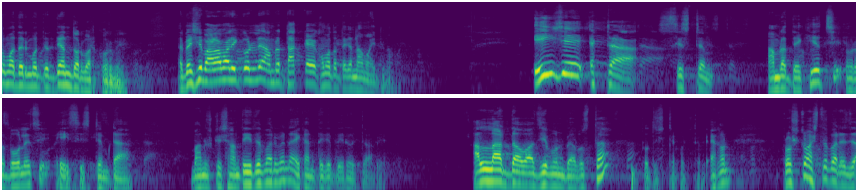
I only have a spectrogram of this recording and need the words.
তোমাদের মধ্যে দেন দরবার করবে। বেশি বাড়াবাড়ি করলে আমরা ধাক্কায় ক্ষমতা থেকে নামাই দেবো এই যে একটা সিস্টেম আমরা দেখিয়েছি, আমরা বলেছি, এই সিস্টেমটা মানুষকে শান্তি দিতে পারবে না, এখান থেকে বের হইতে হবে। আল্লাহর দেওয়া জীবন ব্যবস্থা প্রতিষ্ঠা করতে হবে। এখন প্রশ্ন আসতে পারে যে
